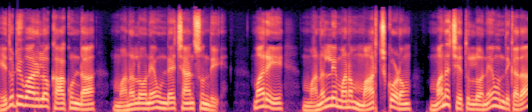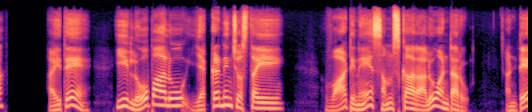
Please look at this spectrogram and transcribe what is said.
ఎదుటివారిలో కాకుండా మనలోనే ఉండే ఛాన్సుంది మరి మనల్ని మనం మార్చుకోవడం మన చేతుల్లోనే ఉంది కదా? అయితే ఈ లోపాలు ఎక్కడ్నించొస్తాయి వాటినే సంస్కారాలు అంటారు. అంటే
